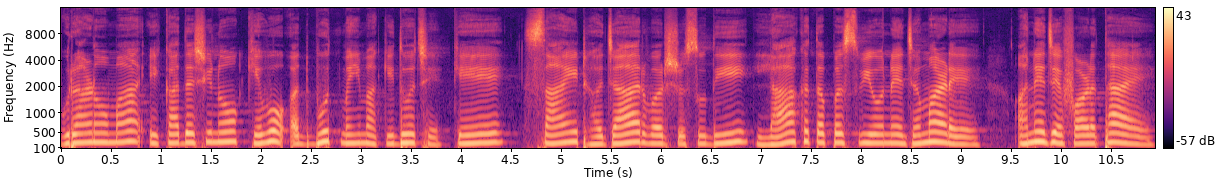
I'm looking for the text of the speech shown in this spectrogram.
પુરાણોમાં એકાદશીનો કેવો અદ્ભુત મહિમા કીધો છે કે સાઠ હજાર વર્ષ સુધી લાખ તપસ્વીઓને જમાડે અને જે ફળ થાય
